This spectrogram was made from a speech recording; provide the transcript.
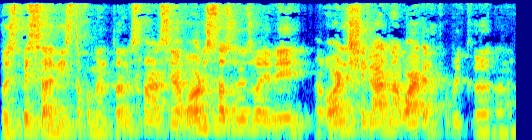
o, especialista comentando, eles falaram assim, agora os Estados Unidos vai ver, agora eles chegaram na guarda republicana, né?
